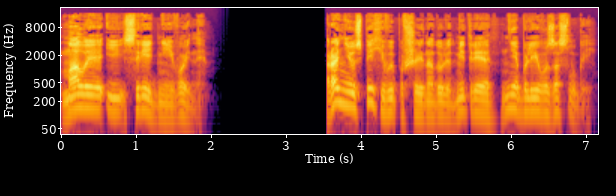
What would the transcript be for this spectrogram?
Малые и средние войны Ранние успехи, выпавшие на долю Дмитрия, не были его заслугой.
